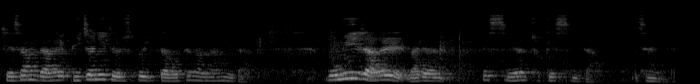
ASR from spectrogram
제3당의 비전이 될 수도 있다고 생각을 합니다. 논의장을 마련했으면 좋겠습니다. 이상입니다.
